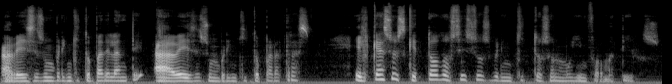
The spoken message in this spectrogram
A veces un brinquito para adelante, a veces un brinquito para atrás. El caso es que todos esos brinquitos son muy informativos.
